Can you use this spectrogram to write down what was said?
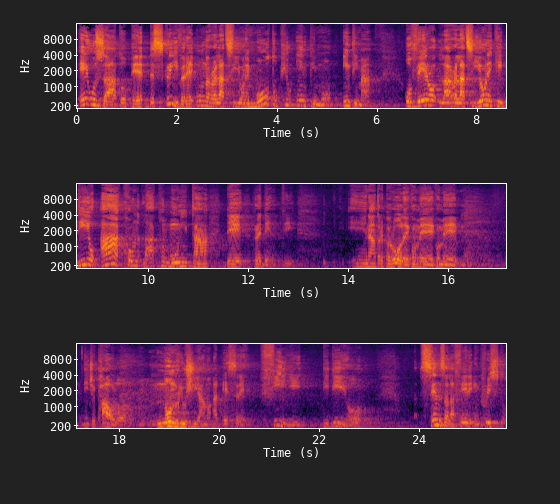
è usato per descrivere una relazione molto più intimo, intima, ovvero la relazione che Dio ha con la comunità dei redenti. In altre parole, come, come dice Paolo, non riusciamo ad essere figli di Dio senza la fede in Cristo,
